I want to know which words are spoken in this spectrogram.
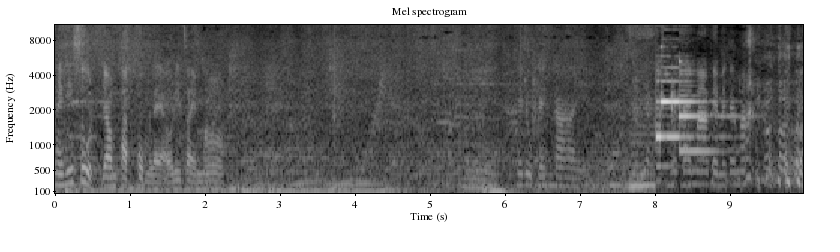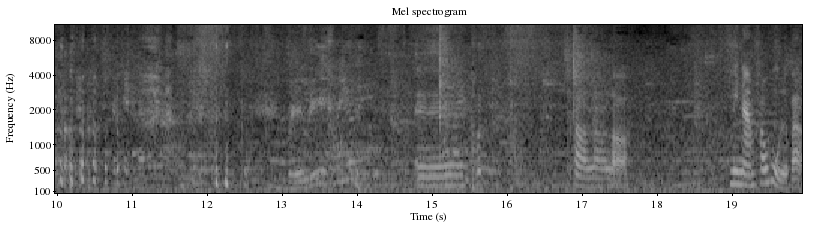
ในที่สุดยอมตัดผมแล้วดีใจมากนี่ให้ดูใกล้ๆ ไม่ใกล้มากเพไม่ใกล้มากเดี๋ยวเห็นอะไรบางอย่างเวลี่เออรอรอรอมีน้ำเข้าหูหรือเปล่า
